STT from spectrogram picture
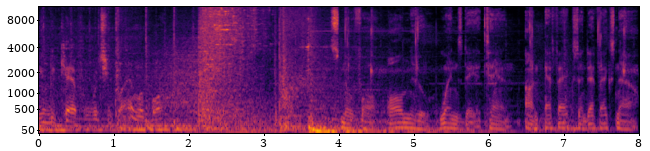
You be careful what you plan with, boy. Snowfall, all new, Wednesday at 10 on FX and FX Now.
